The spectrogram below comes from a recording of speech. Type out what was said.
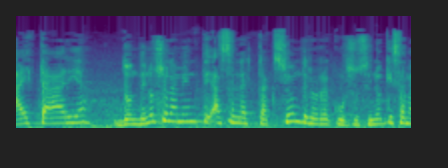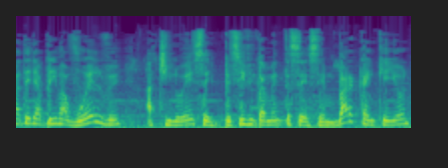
a esta área donde no solamente hacen la extracción de los recursos, sino que esa materia prima vuelve a Chiloé, específicamente se desembarca en Quillón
